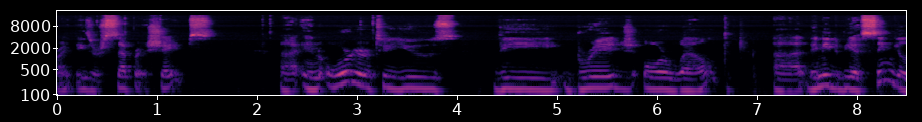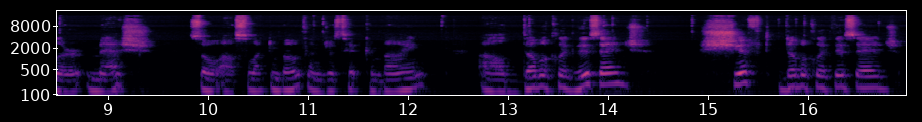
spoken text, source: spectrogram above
right, these are separate shapes. Uh, in order to use the bridge or weld, uh, they need to be a singular mesh. So I'll select them both and just hit combine. I'll double click this edge, shift double click this edge,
